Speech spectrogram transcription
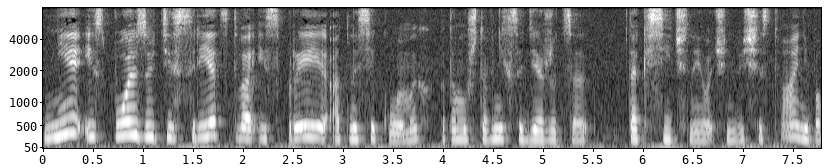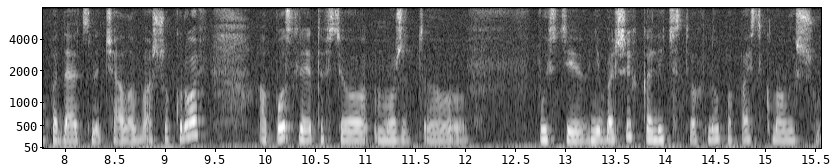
Не используйте средства и спреи от насекомых, потому что в них содержатся токсичные очень вещества, они попадают сначала в вашу кровь, а после это все может, э, пусть и в небольших количествах, но попасть к малышу.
